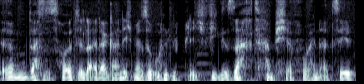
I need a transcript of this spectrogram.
Ähm, das ist heute leider gar nicht mehr so unüblich. Wie gesagt, habe ich ja vorhin erzählt.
